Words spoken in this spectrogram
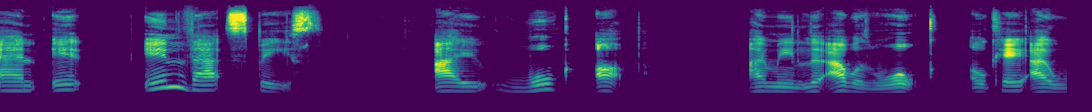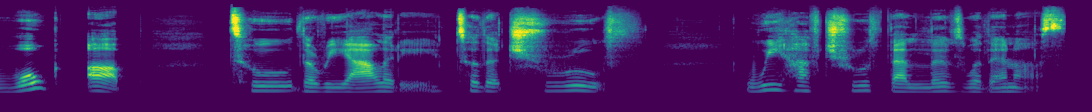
And it, in that space, I woke up. I mean, I was woke, okay? I woke up to the reality, to the truth. We have truth that lives within us,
